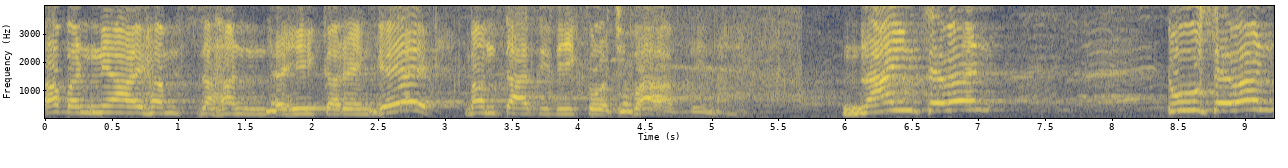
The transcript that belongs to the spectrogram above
अब अन्याय हम सहन नहीं करेंगे। ममता दीदी को जवाब देना है। Nine seven, two seven,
